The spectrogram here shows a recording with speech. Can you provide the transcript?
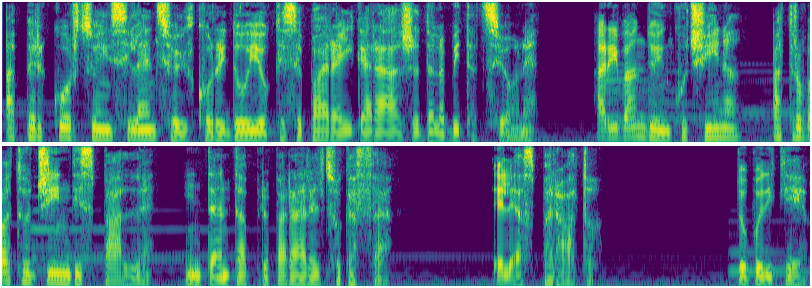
ha percorso in silenzio il corridoio che separa il garage dall'abitazione. Arrivando in cucina, ha trovato Jean di spalle, intenta a preparare il suo caffè, e le ha sparato. Dopodiché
